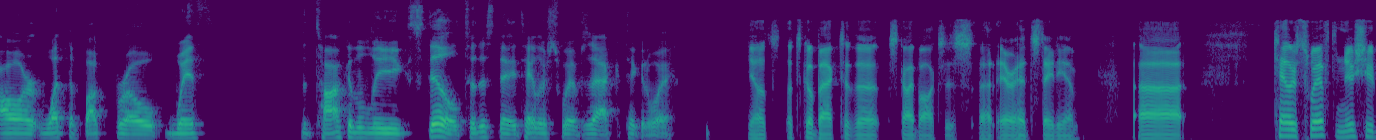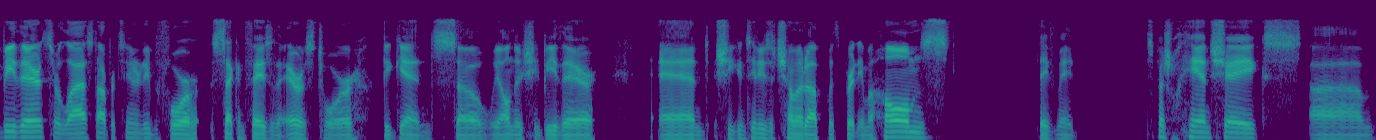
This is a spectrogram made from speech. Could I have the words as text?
our what the buck bro with the talk of the league still to this day. Taylor Swift, Zach, take it away. Yeah, let's let's go back to the skyboxes at Arrowhead Stadium. Uh, Taylor Swift knew she would be there. It's her last opportunity before second phase of the Eras Tour begins. So we all knew she'd be there. And she continues to chum it up with Brittany Mahomes. They've made special handshakes. Um,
